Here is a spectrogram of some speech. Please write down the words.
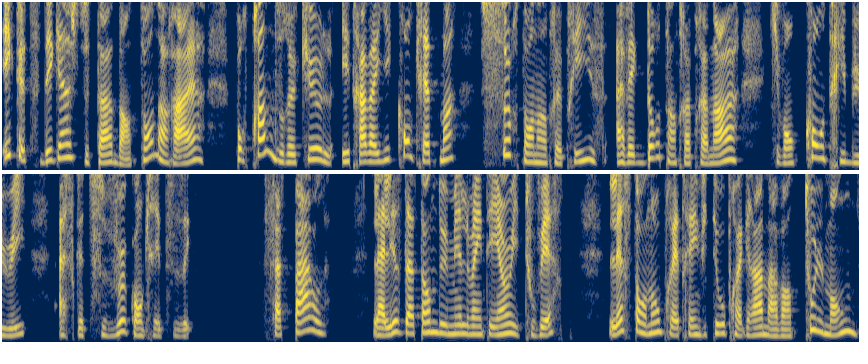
et que tu dégages du temps dans ton horaire pour prendre du recul et travailler concrètement sur ton entreprise avec d'autres entrepreneurs qui vont contribuer à ce que tu veux concrétiser. Ça te parle? La liste d'attente 2021 est ouverte. Laisse ton nom pour être invité au programme avant tout le monde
